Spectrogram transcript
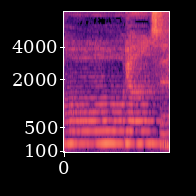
victorias.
